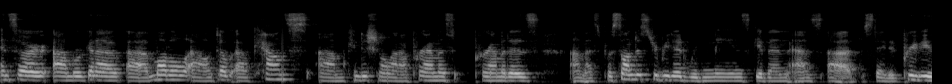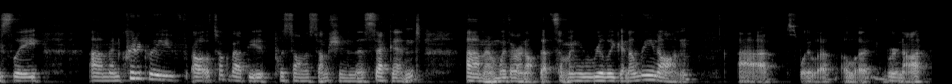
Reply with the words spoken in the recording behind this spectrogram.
And so um, we're going to uh, model our, our counts, um, conditional on our parameters, parameters um, as Poisson distributed with means given as uh, stated previously. Um, and critically, I'll talk about the Poisson assumption in a second and whether or not that's something we're really going to lean on. Uh, spoiler alert, we're not.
